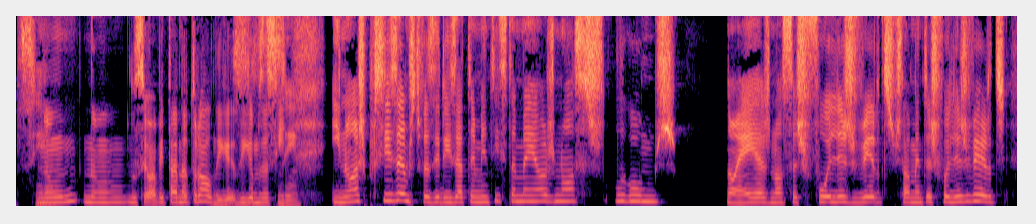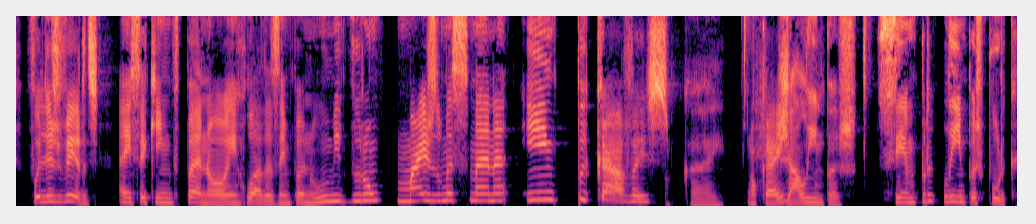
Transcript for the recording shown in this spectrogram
Sim. No, no, no seu habitat natural, digamos assim. Sim. E nós precisamos de fazer exatamente isso também aos nossos legumes não é? As nossas folhas verdes, especialmente as folhas verdes. Folhas verdes em saquinho de pano ou enroladas em pano úmido duram mais de uma semana impecáveis. Ok. Ok. Já limpas? Sempre limpas, porque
